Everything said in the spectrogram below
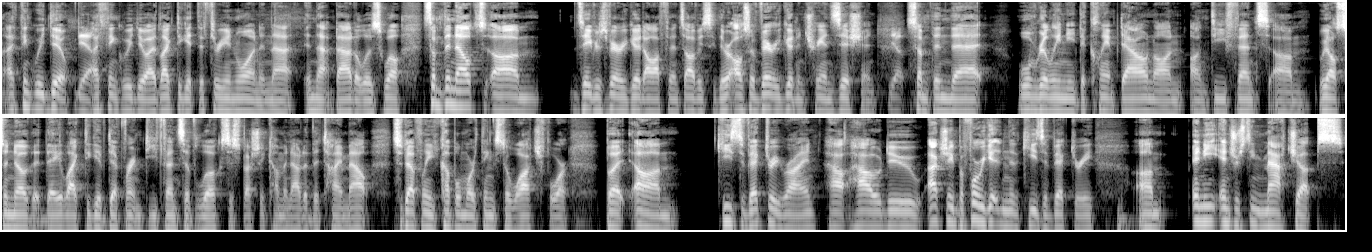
I think we do. Yeah. I think we do. I'd like to get to three and one in that in that battle as well. Something else. Um, Xavier's very good offense. Obviously, they're also very good in transition. Yep. Something that we'll really need to clamp down on on defense. Um, we also know that they like to give different defensive looks, especially coming out of the timeout. So definitely a couple more things to watch for. But um, keys to victory, Ryan. How how do actually before we get into the keys of victory, um, any interesting matchups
